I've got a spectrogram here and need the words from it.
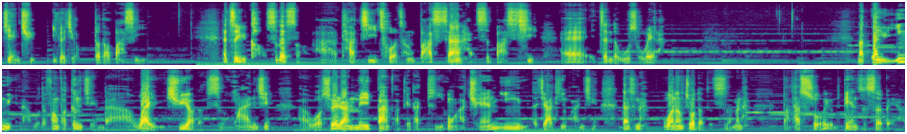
减去一个九得到八十一。那至于考试的时候啊，他记错成八十三还是八十七，哎，真的无所谓了。那关于英语呢，我的方法更简单啊。外语需要的是环境啊。我虽然没办法给他提供啊全英语的家庭环境，但是呢，我能做到的是什么呢？把他所有的电子设备啊，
